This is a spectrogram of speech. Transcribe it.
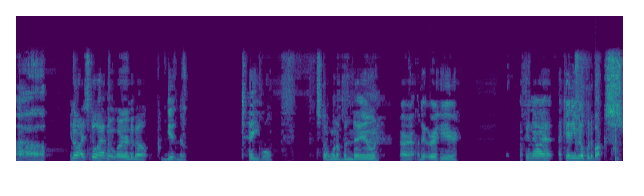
Ah, you know, I still haven't learned about getting a table. Just don't want to bend down. All right, I'll do it right here. Okay, now I I can't even open the box.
